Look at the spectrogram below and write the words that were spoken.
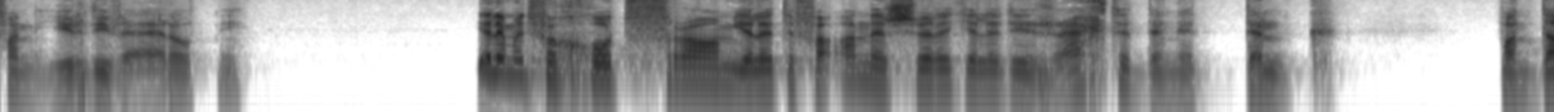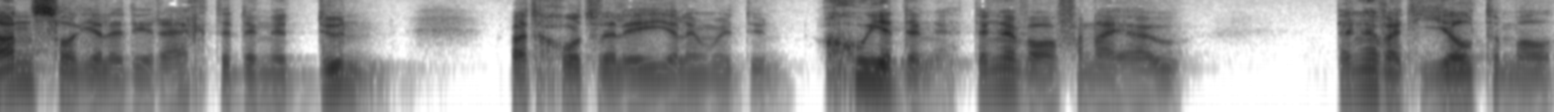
van hierdie wêreld nie. Julle moet vir God vra om julle te verander sodat julle die regte dinge dink. Want dan sal julle die regte dinge doen wat God wil hê julle moet doen. Goeie dinge, dinge waarvan hy hou. Dinge wat heeltemal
